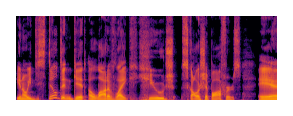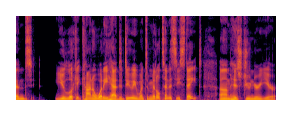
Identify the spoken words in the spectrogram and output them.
you know, he still didn't get a lot of like huge scholarship offers. And you look at kind of what he had to do. He went to Middle Tennessee State um, his junior year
